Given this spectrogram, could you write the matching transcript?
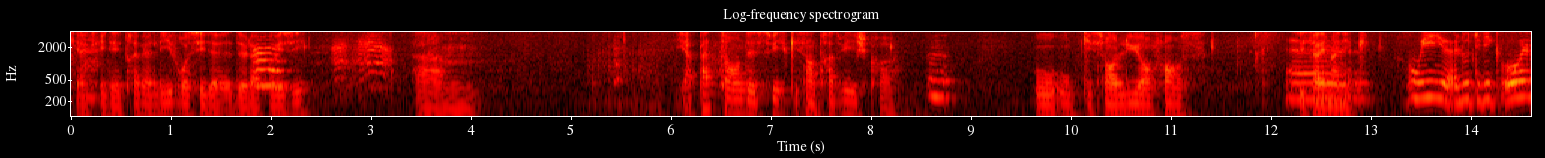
Qui a écrit des très belles livres aussi de, de la poésie. Euh, n'y a pas tant de Suisses qui sont traduits, je crois, Mm. ou, ou qui sont lus en France. Suisse Euh, alémanique. Oui, Ludwig Hall.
